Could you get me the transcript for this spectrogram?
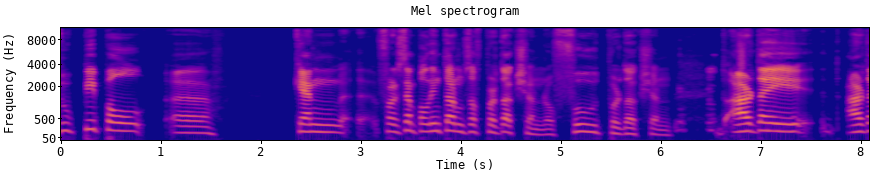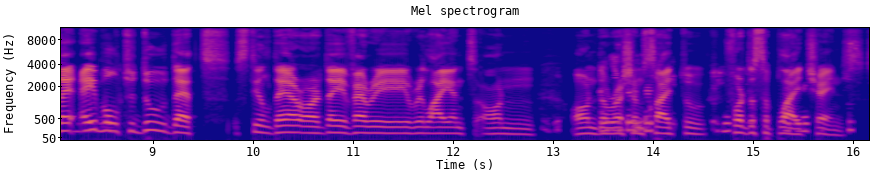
do people uh, can, uh, for example, in terms of production of food production, are they are they able to do that still there, or are they very reliant on on the Russian side to for the supply chains?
